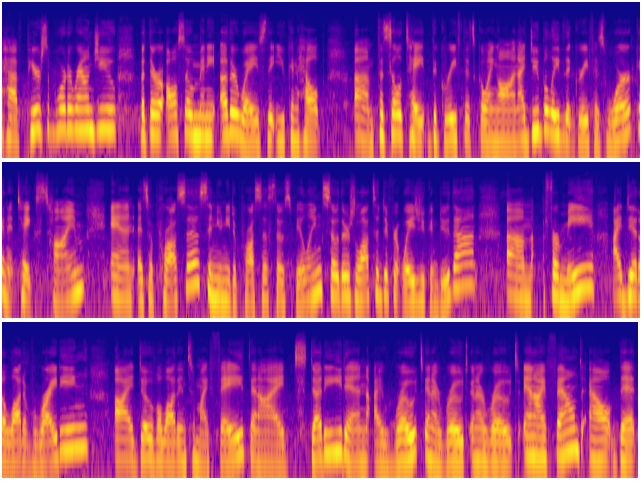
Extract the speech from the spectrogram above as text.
have peer support around you, but there are also many other ways that you can help um, facilitate the grief that's going on. I do believe that grief is work and it takes time and it's a process, and you need to process those feelings. So there's lots of different ways you can do that. Um, for me, I did a lot of writing, I dove a lot into my faith, and I studied and I wrote and I wrote and I wrote, and I found out that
